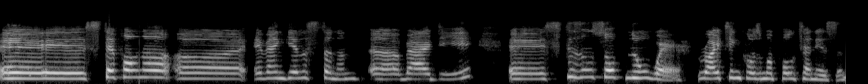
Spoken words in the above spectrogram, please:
E, Stefano e, Evangelista'nın e, verdiği e, Citizens of Nowhere, Writing Cosmopolitanism,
